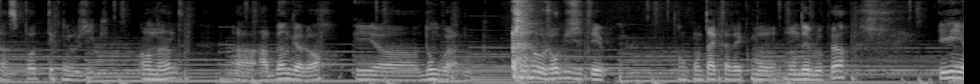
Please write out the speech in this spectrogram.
un, spot technologique en Inde, à, Bangalore. Et euh, donc voilà, aujourd'hui j'étais en contact avec mon, mon développeur. Et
